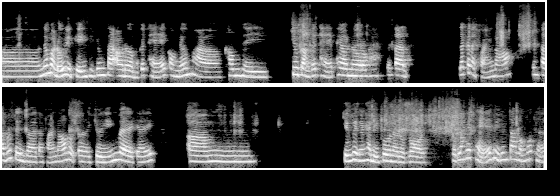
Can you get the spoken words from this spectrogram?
uh, nếu mà đủ điều kiện thì chúng ta order một cái thẻ còn nếu mà không thì chưa cần cái thẻ Payoneer đâu ha. Chúng ta lấy cái tài khoản đó chúng ta rút tiền về tài khoản đó rồi ta lại chuyển về cái um, chuyển về ngân hàng địa phương là được rồi. Thực ra cái thẻ thì chúng ta vẫn có thể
